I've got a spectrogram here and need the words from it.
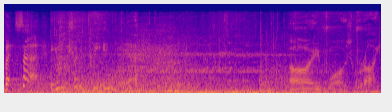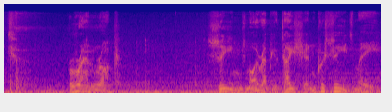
But, sir, you shouldn't be in here. I was right. Ranrock. Seems my reputation precedes me.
